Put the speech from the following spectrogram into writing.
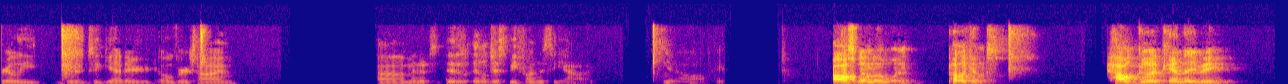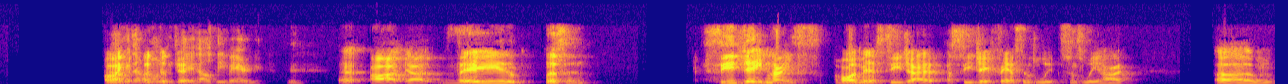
really good together over time. Um, and it's it'll, it'll just be fun to see how it, you know, all pans also got another one. Pelicans. How good can they be? Like, everyone can stay healthy, very. Uh, uh, they listen. CJ Nice. I've always been a CJ a CJ fan since since Lehigh. Um,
